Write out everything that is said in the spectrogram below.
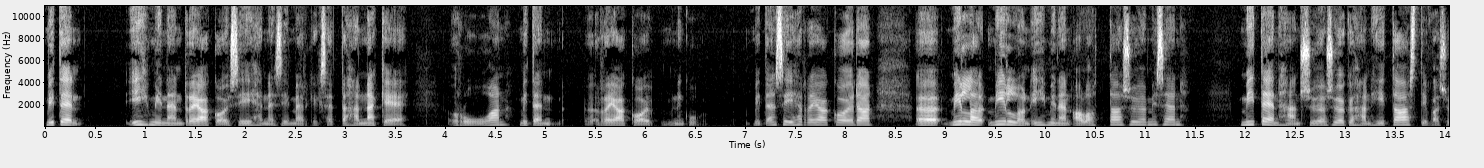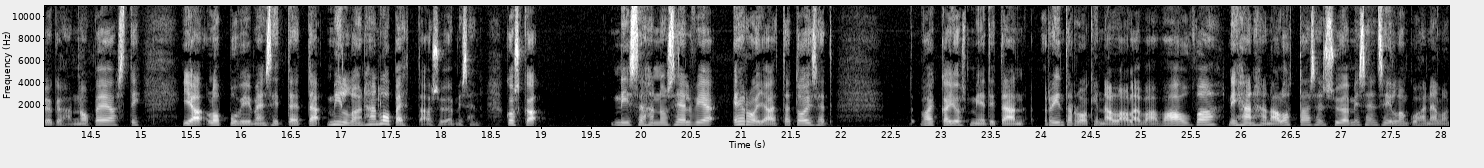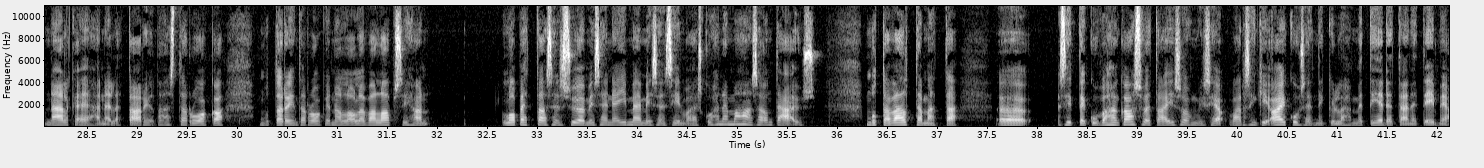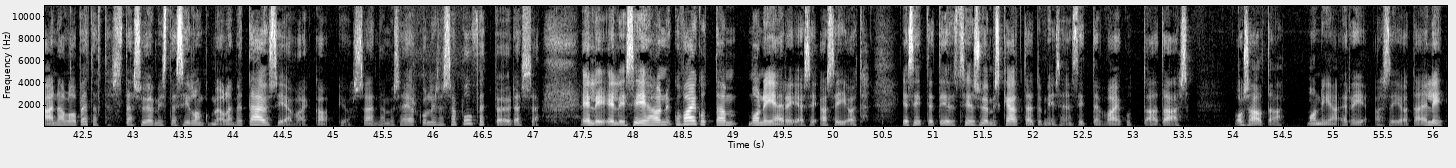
Miten ihminen reagoi siihen esimerkiksi, että hän näkee ruoan, miten reagoi, niin kuin, miten siihen reagoidaan, milloin, milloin ihminen aloittaa syömisen, miten hän syö, syökö hän hitaasti vai syökö hän nopeasti ja loppuviimein sitten, että milloin hän lopettaa syömisen, koska niissähän on selviä eroja, että toiset vaikka jos mietitään rintaruokinnalla olevaa vauvaa, niin hän aloittaa sen syömisen silloin, kun hänellä on nälkä ja hänelle tarjotaan sitä ruokaa, mutta rintaruokinnalla oleva lapsihan lopettaa sen syömisen ja imemisen siinä vaiheessa, kun hänen mahansa on täys. Mutta välttämättä ö, sitten kun vähän kasvetaan isommiksi ja varsinkin aikuiset, niin kyllähän me tiedetään, että ei me aina lopeta sitä syömistä silloin, kun me olemme täysiä, vaikka jossain tämmöisessä herkullisessa buffetpöydässä. Eli, eli siihen on, niin vaikuttaa monia eri asioita. Ja sitten tietysti siihen syömiskäyttäytymiseen sitten vaikuttaa taas osaltaan monia eri asioita. Eli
